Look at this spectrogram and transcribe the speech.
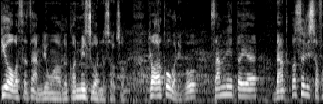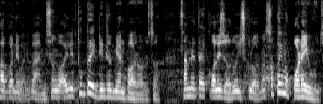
त्यो अवस्था चाहिँ हामीले उहाँहरूलाई कन्भिन्स गर्न सक्छौँ। र अर्को भनेको सामान्यतया दाँत कसरी सफा गर्ने भनेको हामीसँग अहिले थुप्रै डेन्टल म्यान पावरहरू छ सामान्यतया कलेजहरू स्कुलहरूमा सबैमा पढाइ हुन्छ।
